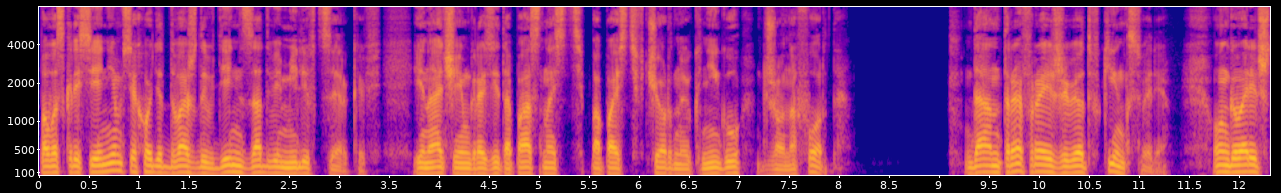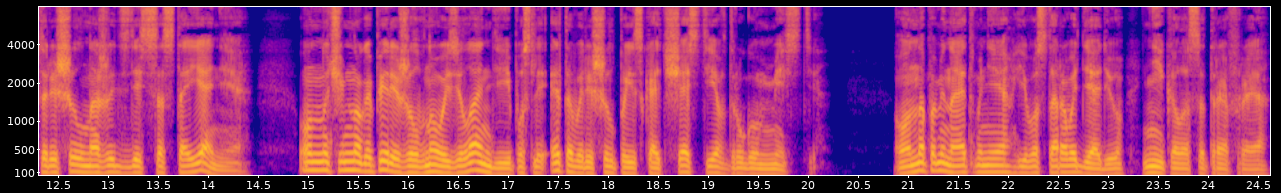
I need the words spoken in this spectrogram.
По воскресеньям все ходят дважды в день за две мили в церковь, иначе им грозит опасность попасть в черную книгу Джона Форда. Дан Трефрей живет в Кингсвере. Он говорит, что решил нажить здесь состояние. Он очень много пережил в Новой Зеландии и после этого решил поискать счастье в другом месте. Он напоминает мне его старого дядю Николаса Трефрея.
